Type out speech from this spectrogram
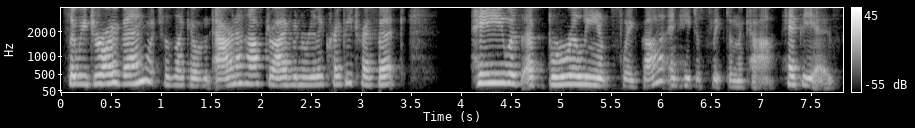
So we drove in, which was like an hour and a half drive in really crappy traffic. He was a brilliant sleeper and he just slept in the car, happy as.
